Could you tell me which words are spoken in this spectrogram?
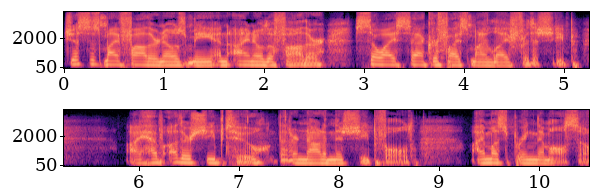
Just as my Father knows me, and I know the Father, so I sacrifice my life for the sheep. I have other sheep too that are not in this sheepfold. I must bring them also.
